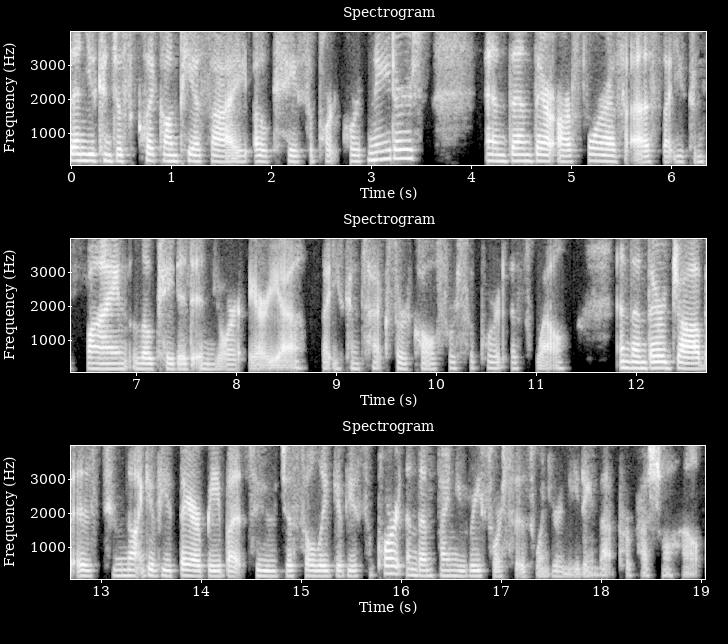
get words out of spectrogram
then you can just click on PSI OK support coordinators. And then there are four of us that you can find located in your area that you can text or call for support as well. And then their job is to not give you therapy, but to just solely give you support and then find you resources when you're needing that professional help.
